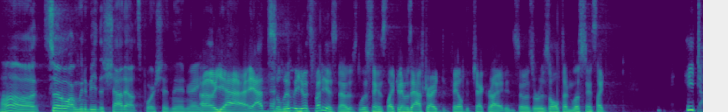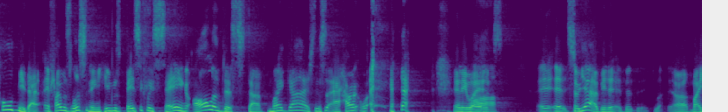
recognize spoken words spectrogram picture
Oh, so I'm going to be in the shout outs portion then, right? Oh, yeah, absolutely. you know, what's funny is I was listening, it's like, it was after I failed the check ride. And so as a result, I'm listening. It's like, he told me that if I was listening, he was basically saying all of this stuff. My gosh, this is how. anyway, it, it, so yeah, I mean, it, uh, my,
